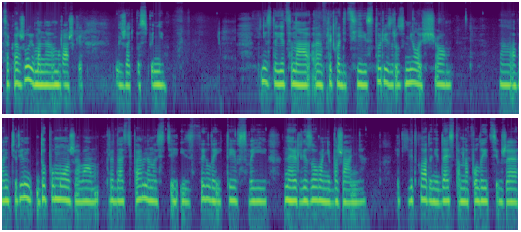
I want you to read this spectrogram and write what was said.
це кажу, і в мене мурашки біжать по спині. Мені здається, на е, прикладі цієї історії зрозуміло, що е, авантюрин допоможе вам, придасть впевненості і сили йти в свої нереалізовані бажання, які відкладені десь там на полиці вже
